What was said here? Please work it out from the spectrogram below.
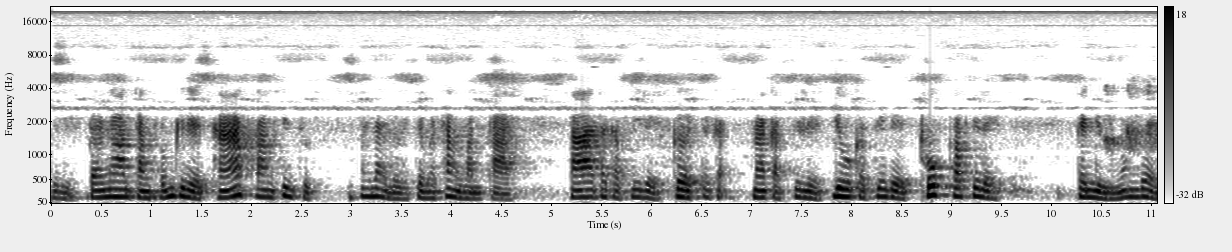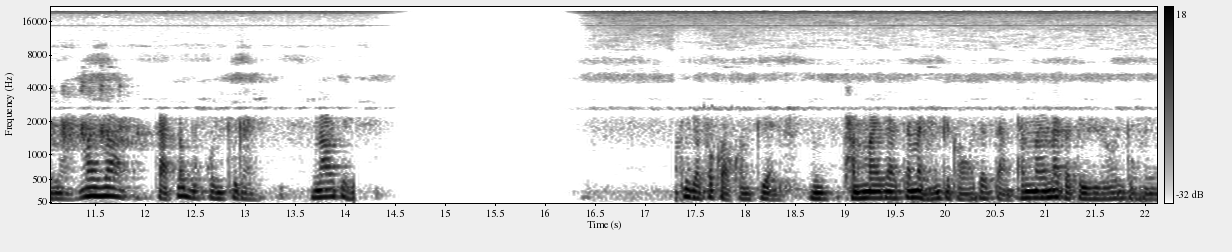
กิเลสแต่งานสังสมกิเลสหาความสิ้นสุดไม่ได้เลยจนกระทั่งวันตายตายไปกับกิเลสเกิดไปกับมากับกิเลสอยู่กับกิเลสทุกข์เพราะกิเลสเป็นอยู่อย่งนั้นเรื่อยมาไม่ว่าสัตว์และบุคคลผู้ใดเราจะที่เราประกอบความเปลี่ยนทำไมเราจะไม่เห็นเป็นของอัศจรรย์ทำไมไม่กระตือร้นตรงนี้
